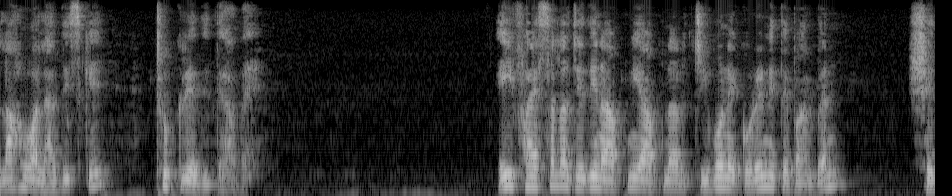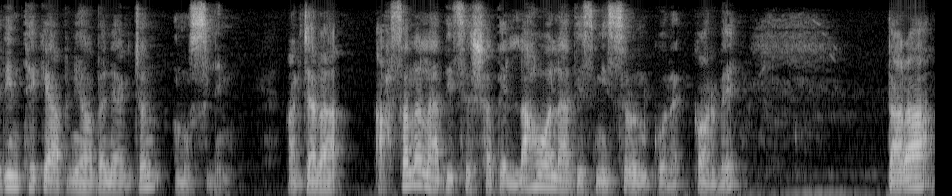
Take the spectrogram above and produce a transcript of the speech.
লাহওয়াল হাদিসকে ঠুকরিয়ে দিতে হবে। এই ফয়সালা যেদিন আপনি আপনার জীবনে করে নিতে পারবেন, সেদিন থেকে আপনি হবেন একজন মুসলিম। আর যারা আহসান আল হাদিসের সাথে লাহ আল হাদিস মিশ্রণ করে, করবে, তারা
